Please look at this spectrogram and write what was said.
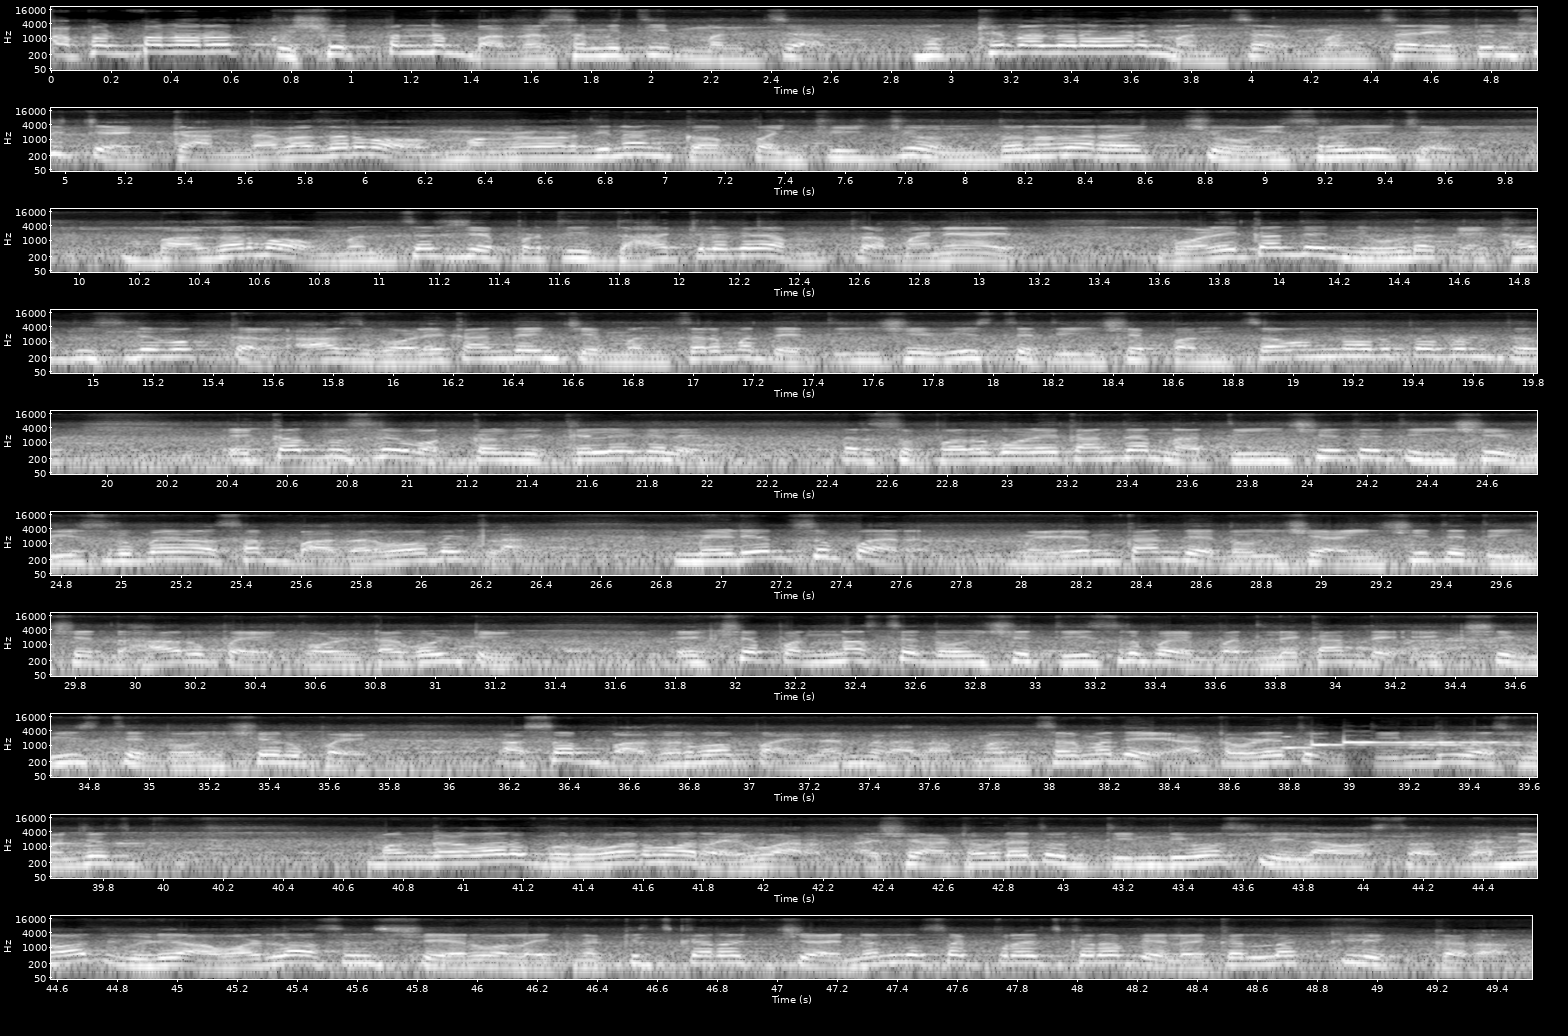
आपण पाहणार आहोत कृषी उत्पन्न बाजार समिती मंचर. मुख्य बाजारावर मंचर. मंचर एफ एम सीचे कांदा बाजारभाव मंगळवार दिनांक पंचवीस जून दोन हजार चोवीस रोजीचे. बाजारभाव मंचरचे प्रति दहा किलोग्रॅम प्रमाणे आहेत. गोळे कांदे निवडक एखाद दुसरे वक्कल. आज गोळे कांद्यांचे मंचरमध्ये तीनशे वीस ते तीनशे पंचावन्न रुपयापर्यंत एखाद दुसरे वक्कल विकले गेले. तर सुपर गोळे कांद्यांना तीनशे ते तीनशे वीस रुपये असा बाजारभाव भेटला. मीडियम सुपर मीडियम कांदे दोनशे ऐंशी ते तीनशे दहा रुपये गोल्टा गोल्टी एकशे पन्नास ते दोनशे तीस रुपये बदले कांदे एकशे वीस ते दोनशे रुपये. असा बाजारभाव पाहायला मिळाला. मंचरमध्ये आठवड्यातून तीन दिवस म्हणजेच मंगळवार गुरुवार व रविवार असे आठवड्यातून तीन दिवस लिलाव असतात धन्यवाद. व्हिडिओ आवडला असेल शेअर व लाईक नक्कीच करा. चॅनलला सबस्क्राईब करा बेलायकनला क्लिक करा.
